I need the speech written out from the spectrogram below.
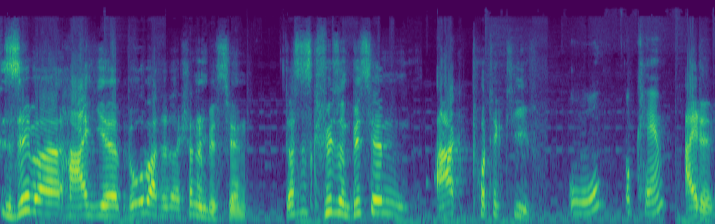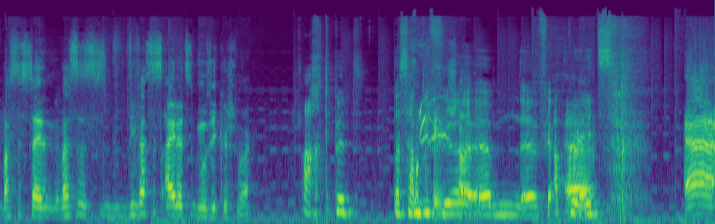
Silberhaar hier beobachtet euch schon ein bisschen. Du hast das Gefühl, so ein bisschen arg protektiv. oh, okay. Idle, was ist dein, was ist, wie, was ist Idles Musikgeschmack? 8-Bit. Was haben die Okay, für, schade. ähm, äh, für Upgrades? Äh,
